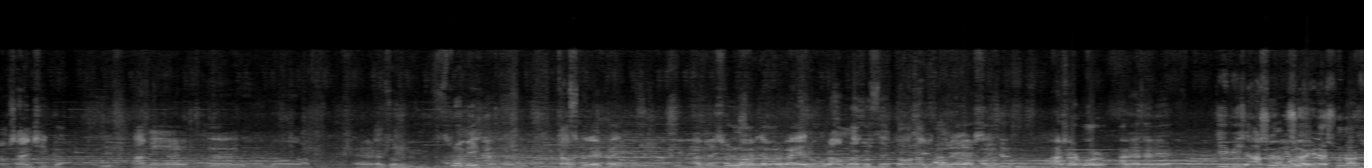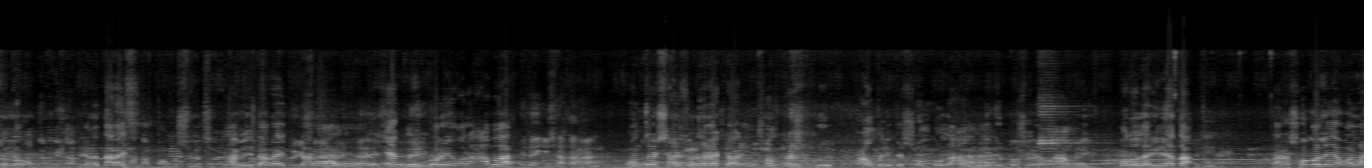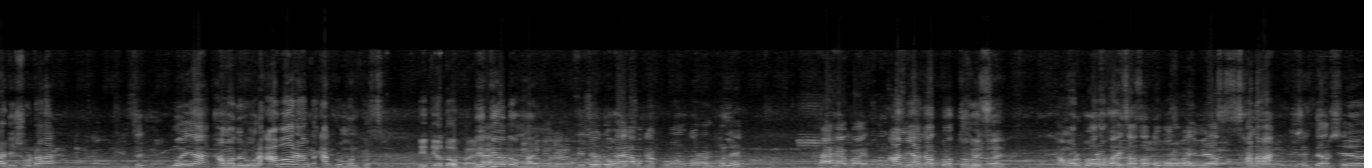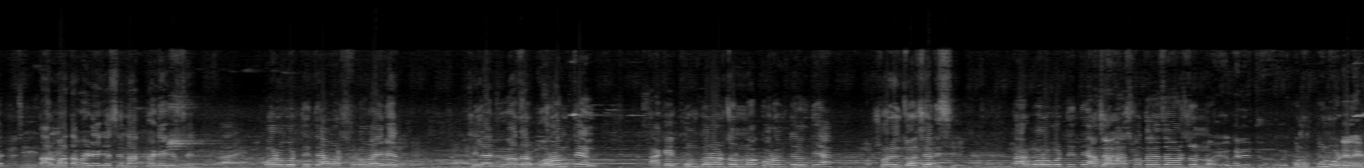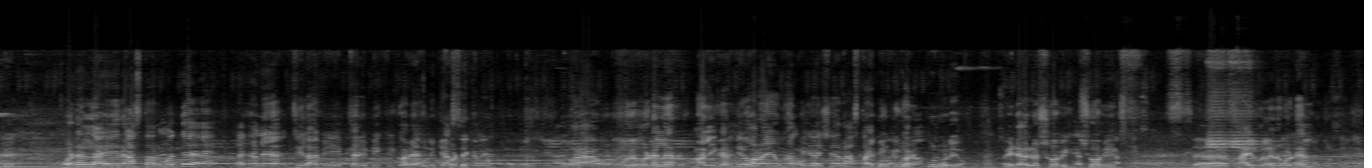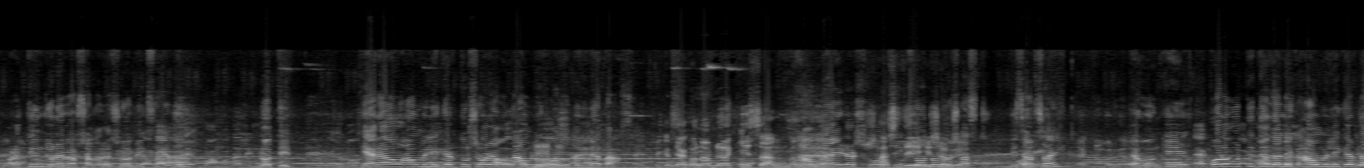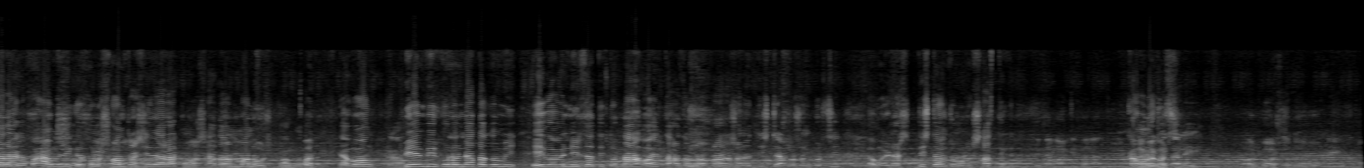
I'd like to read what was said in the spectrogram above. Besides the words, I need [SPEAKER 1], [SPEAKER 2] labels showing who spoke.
[SPEAKER 1] নাম শাহিন শিকদার। আমি একজন শ্রমিক কাজ করে খাই। আমি শুনলাম যে আমার ভাইয়ের উপর হামলা করছে তখন আমি দৌড়ে আসছি। আসার পর আমি এখানে কি আসল বিষয় এটা শোনার জন্য এখানে দাঁড়াইছি। আমি দাঁড়াই দাঁড়ানো এক মিনিট পরে ওরা আবার পঞ্চাশ ষাট জনের একটা সন্ত্রাস গ্রুপ আওয়ামী লীগের সম্পূর্ণ আওয়ামী লীগের দোষর এবং আওয়ামী লীগ পদধারী নেতা। তারা সকলে আবার লাঠি সোটা লইয়া আমাদের উপর আবার আক্রমণ করছে।
[SPEAKER 2] দ্বিতীয় দফায়।
[SPEAKER 1] দ্বিতীয় দফায়। দ্বিতীয় দফায় আক্রমণ করার ফলে হ্যাঁ হ্যাঁ ভাই আমি আঘাতপ্রাপ্ত হয়েছি। আমার বড় ভাই চাচাতো বড় ভাই মেয়াজ ছানা সিদ্ধার সে তার মাথা ফাটে গেছে নাক ফাটে গেছে। পরবর্তীতে আমার ছোট ভাইয়ের জিলাপি বাজার গরম তেল তাকে খুন করার জন্য গরম তেল দিয়া শরীর জ্বলছে দিছে। তার পরবর্তীতে আমরা হাসপাতালে যাওয়ার জন্য
[SPEAKER 3] কোন কোন হোটেল এটা?
[SPEAKER 1] হোটেল নাই রাস্তার মধ্যে এখানে জিলাপি ইফতারি বিক্রি করে। ওরা ওই হোটেলের মালিক আর কি ওরা ওখান থেকে এসে রাস্তায় বিক্রি করে। এটা হলো শফিক শফিক আহ, সাইফুলের হোটেল। ওরা তিনজনে ব্যবসা করে শফিক সাইফুল লতিফ। এরাও আওয়ামী লীগের দোষর এবং আওয়ামী লীগ নেতা।
[SPEAKER 2] এখন আপনারা কি চান? মানে
[SPEAKER 1] আমরা এটা সঠিক তদন্ত বিচার চাই। এবং কি পরবর্তীতে জানি আওয়ামী লীগের দ্বারা বা আওয়ামী লীগের কোনো সন্ত্রাসী দ্বারা কোনো সাধারণ মানুষ এবং বিএনপির কোনো নেতাকর্মী এইভাবে নির্যাতিত না হয় তার জন্য প্রশাসনের দৃষ্টি আকর্ষণ করছি এবং এটা দৃষ্টান্তমূলক শাস্তি কামনা করছি।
